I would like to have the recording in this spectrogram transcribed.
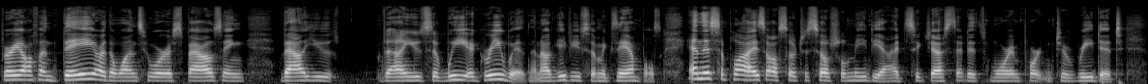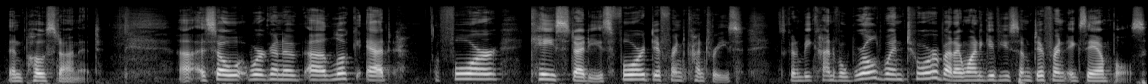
Very often they are the ones who are espousing values values that we agree with, and I'll give you some examples. And this applies also to social media. I'd suggest that it's more important to read it than post on it. Uh, so we're going to uh, look at four case studies, four different countries. It's going to be kind of a whirlwind tour, but I want to give you some different examples.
